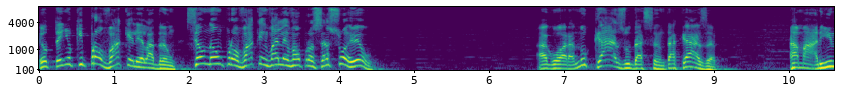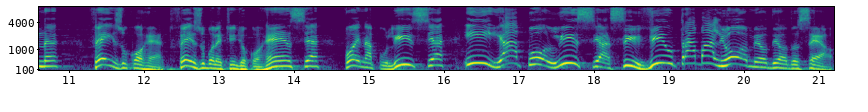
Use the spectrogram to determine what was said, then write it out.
eu tenho que provar que ele é ladrão. Se eu não provar, quem vai levar o processo sou eu. Agora, no caso da Santa Casa, a Marina fez o correto, fez o boletim de ocorrência, foi na polícia e a Polícia Civil trabalhou, meu Deus do céu.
